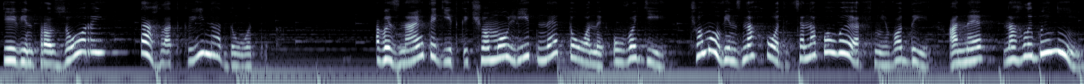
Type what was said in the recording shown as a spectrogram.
Ще він прозорий та гладкий на дотик. А ви знаєте, дітки, чому лід не тоне у воді? Чому він знаходиться на поверхні води, а не на глибині?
